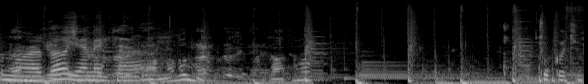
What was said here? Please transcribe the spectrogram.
Bunlar da yemekler. Anladın mı? Zaten Çok acım.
